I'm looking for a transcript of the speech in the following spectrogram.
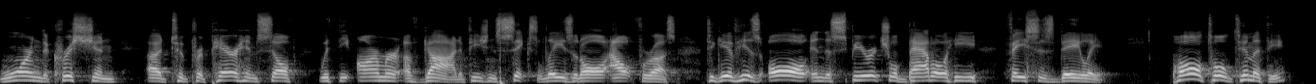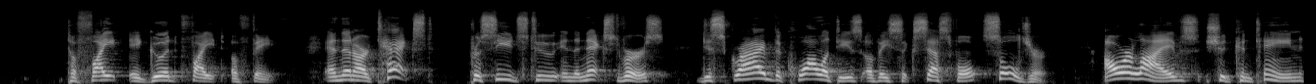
warn the Christian uh, to prepare himself with the armor of God. Ephesians 6 lays it all out for us to give his all in the spiritual battle he faces daily. Paul told Timothy to fight a good fight of faith. And then our text proceeds to, in the next verse, describe the qualities of a successful soldier. Our lives should contain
